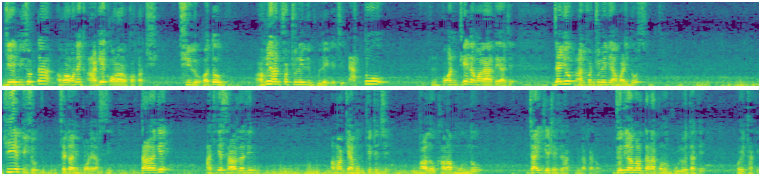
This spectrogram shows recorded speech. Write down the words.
যে এপিসোডটা আমার অনেক আগে করার কথা ছিল। হয়তো আমি আনফর্চুনেটলি ভুলে গেছি। এত কন্টেন্ট আমার হাতে আছে। যাই হোক আনফর্চুনেটলি আমারই দোষ। কি এপিসোড সেটা আমি পরে আসছি। তার আগে, আজকে সারাটা দিন আমার কেমন কেটেছে? ভালো, খারাপ, মন্দ যাই কেটে থাকুক না কেন, যদি আমার দ্বারা কোনো ভুল হয়ে থাকে হয়ে থাকে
